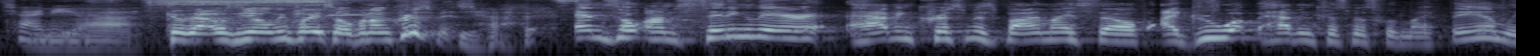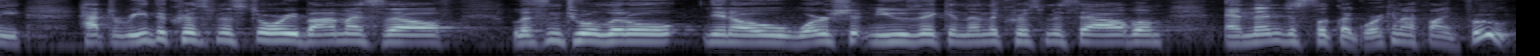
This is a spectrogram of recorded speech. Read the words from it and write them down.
Chinese. Yes. Because that was the only place open on Christmas. Yes. And so I'm sitting there having Christmas by myself. I grew up having Christmas with my family, had to read the Christmas story by myself, listen to a little, you know, worship music and then the Christmas album, and then just look like, where can I find food?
